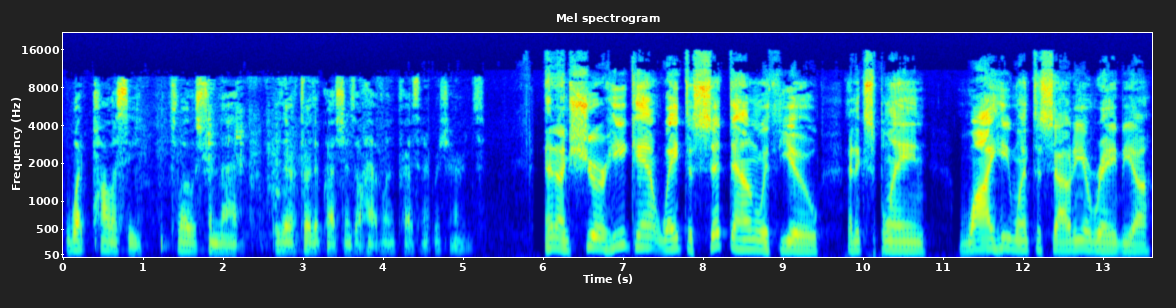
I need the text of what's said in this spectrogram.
what policy flows from that? Is there are further questions I'll have when the president returns. And I'm sure he can't wait to sit down with you and explain why he went to Saudi Arabia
